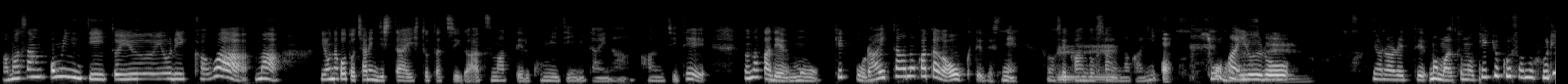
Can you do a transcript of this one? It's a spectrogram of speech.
ママさんコミュニティというよりかは、まあ、いろんなことをチャレンジしたい人たちが集まっているコミュニティみたいな感じで、その中でもう結構ライターの方が多くてですね、そのセカンドスターの中にそうまあなんですね。いろいろやられて、まあまあ、その結局そのフリ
